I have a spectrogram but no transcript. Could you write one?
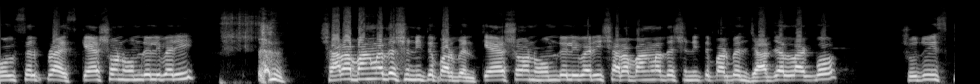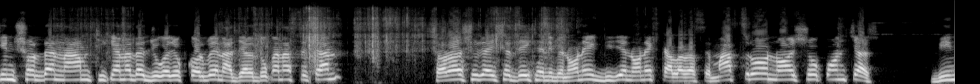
wholesale price cash on home delivery সারা বাংলাদেশে নিতে পারবেন ক্যাশ অন হোম ডেলিভারি সারা বাংলাদেশে নিতে পারবেন, যার যার লাগবো, শুধু স্ক্রিনশট দা নাম, ঠিকানাটা যোগাযোগ করবেন, আর যারা দোকান আসতে চান সরাসরি এসে দেখে নেবেন, অনেক ডিজাইন অনেক কালার আছে। মাত্র নয়শো পঞ্চাশ। বিন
